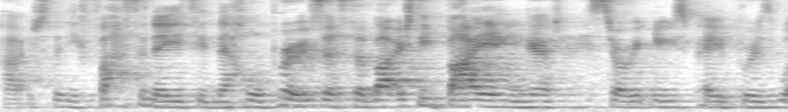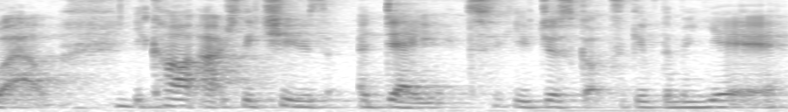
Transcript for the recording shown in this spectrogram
actually fascinating the whole process of actually buying a historic newspaper as well. Mm-hmm. You can't actually choose a date. You've just got to give them a year,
